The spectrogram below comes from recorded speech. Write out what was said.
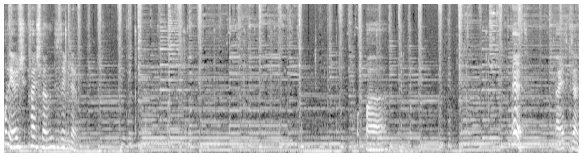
Buraya ışık taşlarını dizebilirim. Hoppa. Evet. Gayet güzel.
